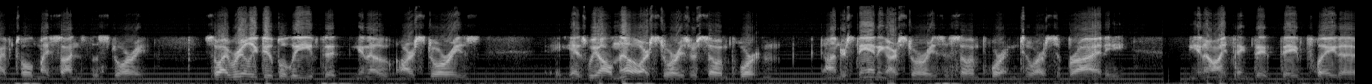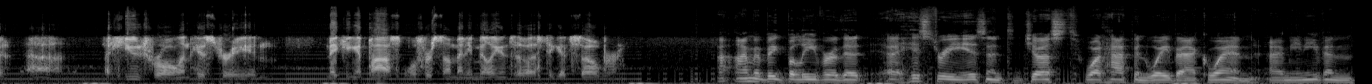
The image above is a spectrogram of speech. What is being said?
I've told my sons the story. So I really do believe that you know our stories, as we all know, our stories are so important. Understanding our stories is so important to our sobriety. You know, I think that they've played a uh, a huge role in history in making it possible for so many millions of us to get sober. I'm a big believer that uh, history isn't just what happened way back when. I mean, even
